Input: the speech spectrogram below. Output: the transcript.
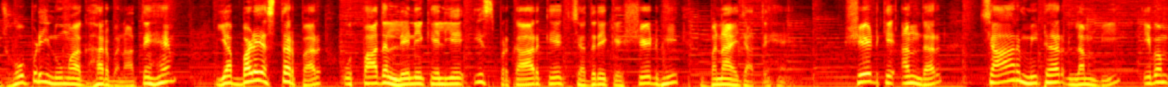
झोपड़ी नुमा घर बनाते हैं या बड़े स्तर पर उत्पादन लेने के लिए इस प्रकार के चदरे के शेड भी बनाए जाते हैं। शेड के अंदर चार मीटर लंबी एवं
